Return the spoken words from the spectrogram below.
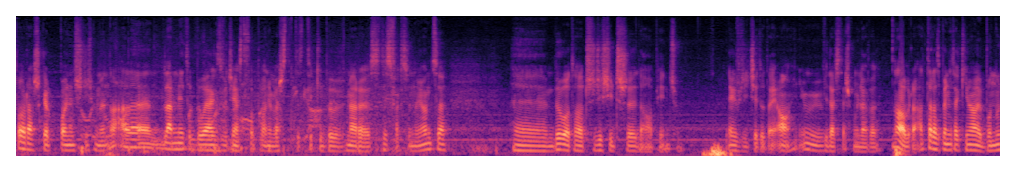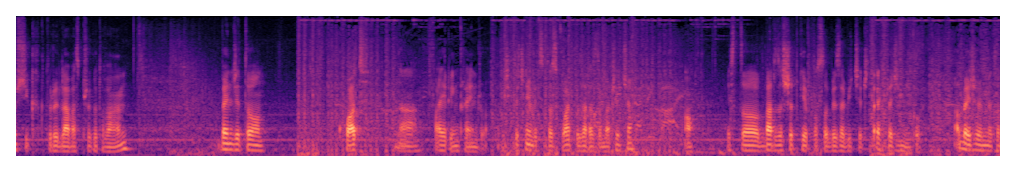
porażkę ponieśliśmy, no ale dla mnie to było jak zwycięstwo, ponieważ statystyki były w miarę satysfakcjonujące. E, Było to 33 do 5. Jak widzicie tutaj, o, i widać też mój level. No dobra, a teraz będzie taki mały bonusik, który dla Was przygotowałem. Będzie to kład na Firing Range'u. Jeśli ktoś nie wie, co to jest to zaraz zobaczycie. O, jest to bardzo szybkie po sobie zabicie czterech przeciwników. Obejrzyjmy tą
